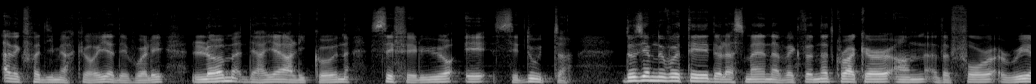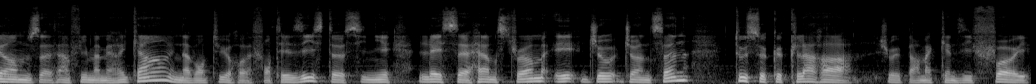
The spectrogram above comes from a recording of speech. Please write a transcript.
avec Freddie Mercury, à dévoiler l'homme derrière l'icône, ses fêlures et ses doutes. Deuxième nouveauté de la semaine avec The Nutcracker on the Four Realms, un film américain, une aventure fantaisiste signée Lace Helmstrom et Joe Johnson. Tout ce que Clara joué par Mackenzie Foy,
